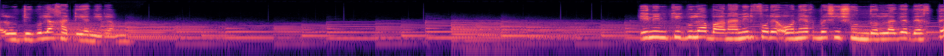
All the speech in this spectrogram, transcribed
রুটিগুলা খাটিয়ে নিলাম এই নিমকিগুলা বানানির পরে অনেক বেশি সুন্দর লাগে দেখতে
